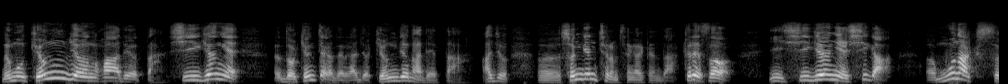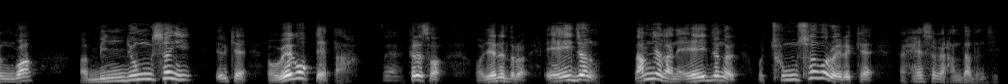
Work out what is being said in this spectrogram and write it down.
너무 경전화되었다. 시경에도 경자가 들어가죠. 경전화됐다. 아주 어, 성경처럼 생각된다. 그래서 이 시경의 시가 어, 문학성과 어, 민중성이 이렇게 왜곡됐다. 네, 그래서 어, 예를 들어 애정, 남녀 간의 애정을 뭐 충성으로 이렇게 해석을 한다든지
